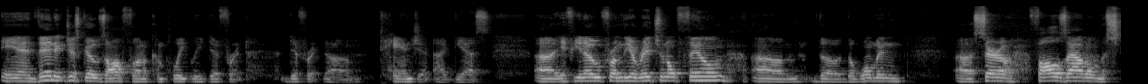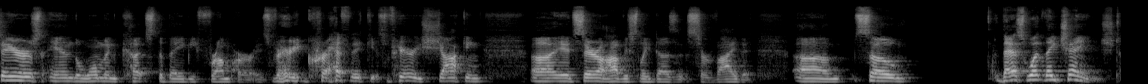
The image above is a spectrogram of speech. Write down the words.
And then it just goes off on a completely different different um, tangent, I guess. Uh, if you know from the original film, um, the the woman uh, Sarah falls out on the stairs and the woman cuts the baby from her. It's very graphic. It's very shocking. Uh, and Sarah obviously doesn't survive it. Um, so that's what they changed.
